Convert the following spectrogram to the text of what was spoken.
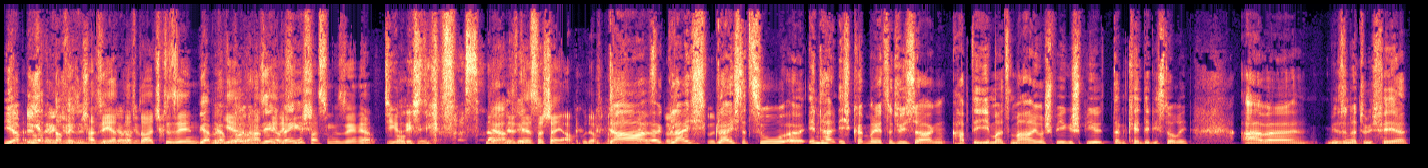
Ihr habt ihn auf Englisch Also ihr habt auf Deutsch gesehen? Wir haben Wir Deutsch haben gesehen, die richtige? Fassung gesehen, ja? Die richtige Fassung. Nein, Ja. der, ist wahrscheinlich auch gut auf Deutsch. Da äh, gleich, dazu, äh, inhaltlich könnte man jetzt natürlich sagen, habt ihr jemals Mario-Spiel gespielt, dann kennt ihr die Story. Aber wir sind natürlich fair.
